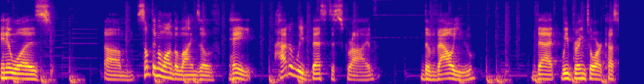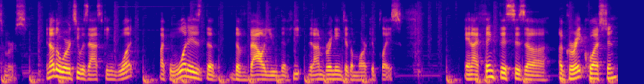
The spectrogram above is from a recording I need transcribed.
And it was um, something along the lines of hey, how do we best describe the value that we bring to our customers? In other words, he was asking, what like what is the the value that he that i'm bringing to the marketplace? And i think this is a, a great question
